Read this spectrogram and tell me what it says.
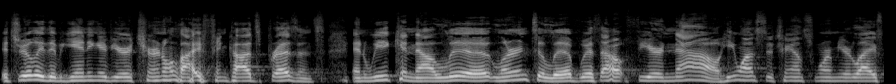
It's really the beginning of your eternal life in God's presence. And we can now live, learn to live without fear now. He wants to transform your life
